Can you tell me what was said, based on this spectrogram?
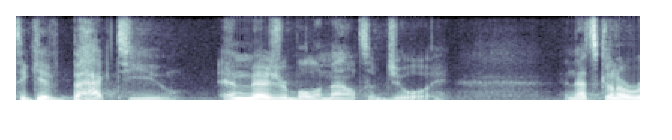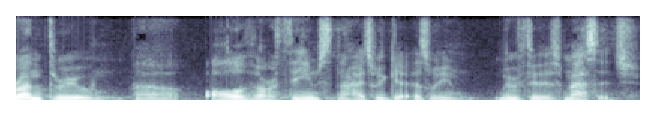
to give back to you immeasurable amounts of joy. And that's going to run through uh, all of our themes tonight as we, get, as we move through this message.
